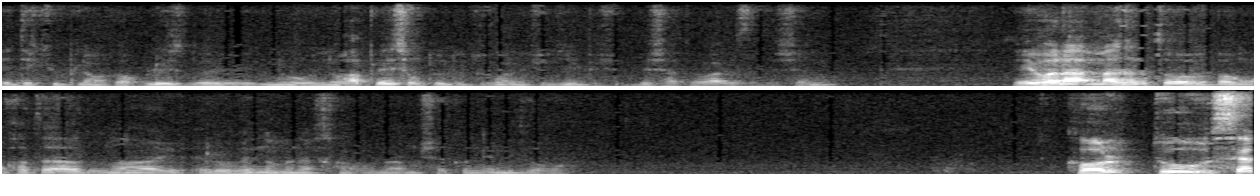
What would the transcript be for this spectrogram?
et décupler encore plus, de nous, nous rappeler surtout de tout ce qu'on étudie, Hashem. Et voilà, Mazal Tov, Baruch Ata Adonai, Elohenu Menach Olam, Shakon Yamidvaro. Kol Tuv, c'est.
